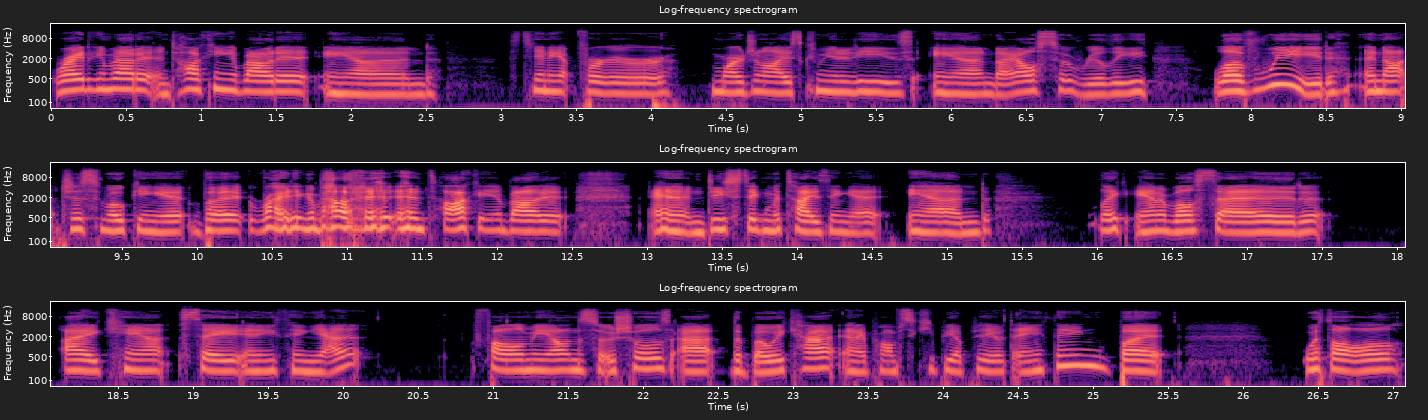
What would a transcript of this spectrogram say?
writing about it and talking about it and standing up for marginalized communities. And I also really love weed and not just smoking it, but writing about it and talking about it and destigmatizing it. And like Annabel said, I can't say anything yet. Follow me on socials at the Bowie Cat, and I promise to keep you up to date with anything. But with all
